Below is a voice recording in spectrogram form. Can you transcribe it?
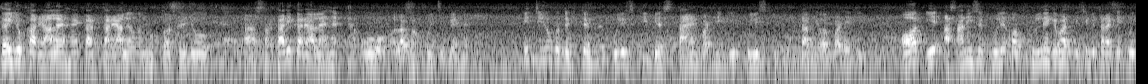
कई जो कार्यालय हैं कार्यालयों में मुख्य तौर से जो आ, सरकारी कार्यालय हैं वो लगभग खुल चुके हैं। इन चीज़ों को देखते हुए पुलिस की व्यस्तताएँ बढ़ेंगी पुलिस की भूमिका भी और बढ़ेगी। और ये आसानी से खुले और खुलने के बाद किसी भी तरह की कोई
